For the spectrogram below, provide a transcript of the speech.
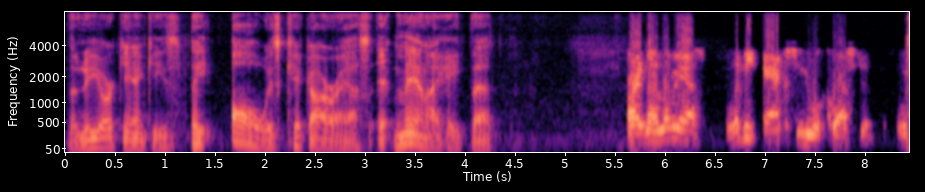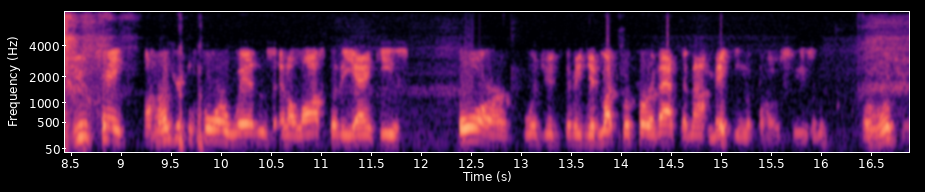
The New York Yankees. They always kick our ass. It, man, I hate that. All right, now let me ask. Let me ask you a question. Would you take 104 wins and a loss to the Yankees, or would you? I mean, you'd much prefer that to not making the postseason, or would you?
